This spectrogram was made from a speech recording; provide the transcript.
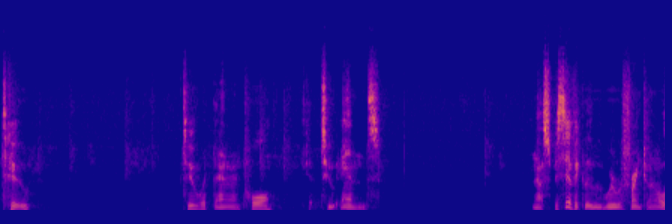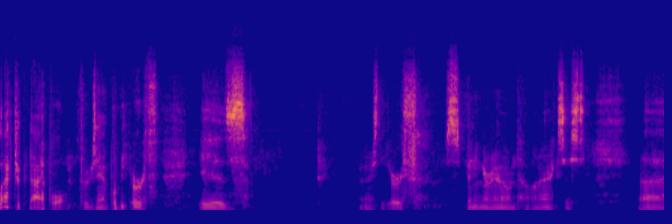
two, two with and then pole, it's got two ends. Now specifically, we're referring to an electric dipole. For example, the Earth is, there's the Earth spinning around on axis. Uh,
